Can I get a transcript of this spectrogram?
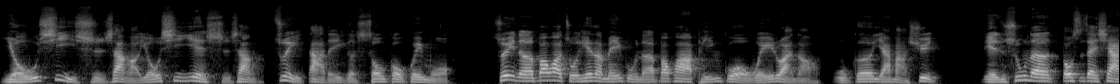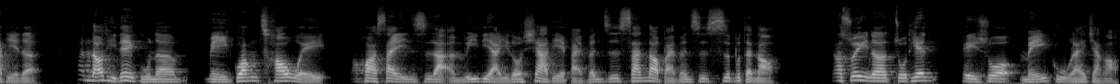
游戏史上啊，游戏业史上最大的一个收购规模。所以呢，包括昨天的美股呢，包括苹果、微软哦，谷歌、亚马逊、脸书呢，都是在下跌的。半导体类股呢，美光、超微。包括赛灵思啊、NVIDIA 也都下跌百分之三到百分之四不等哦。那所以呢，昨天可以说美股来讲哦，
